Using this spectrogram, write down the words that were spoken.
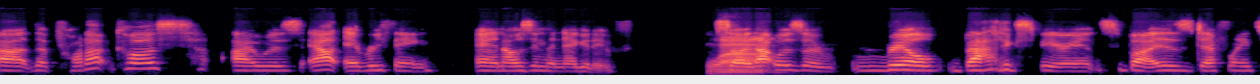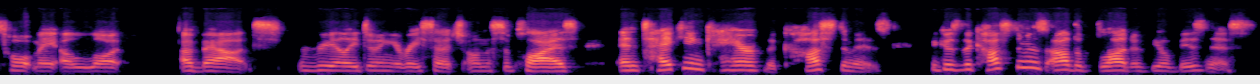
uh, the product costs, I was out everything, and I was in the negative. Wow. So that was a real bad experience, but it has definitely taught me a lot about really doing your research on the suppliers and taking care of the customers because the customers are the blood of your business.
